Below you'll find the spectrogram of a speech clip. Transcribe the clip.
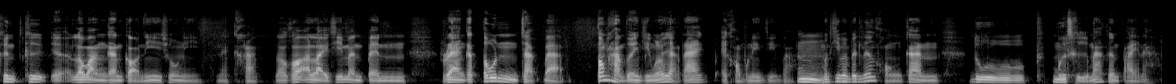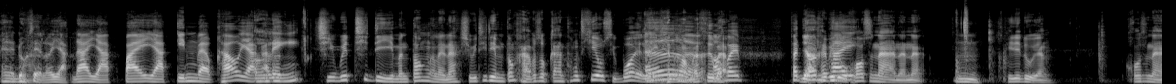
คือคือเอ่อระวังการก่อนหนี้ช่วงนี้นะครับ แล้วก็อะไรที่มันเป็นแรงกระตุ้นจากแบบต้องถามตัวเองจริงๆว่าเราอยากได้ไอ้ของพวกนี้จริงๆเปล่าอืมบางทีมันเป็นเรื่องของการดูมือถือมากเกินไปนะเออดูเสร็จเราอยากได้อยากไปอยากกินแบบเขาอยากอะไรอย่างนี้ ชีวิตที่ดีมันต้องอะไรนะชีวิตที่ดีมันต้องหาประสบการณ์ท่องเที่ยวสิเว้ยอะไรอย่างเงี้ยนึกออกไหมคือแบบเอาไปผอจยากญให้ไปภัยดูโฆษณานั้นอะอืมพี่ได้ดูยัง โฆษณา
